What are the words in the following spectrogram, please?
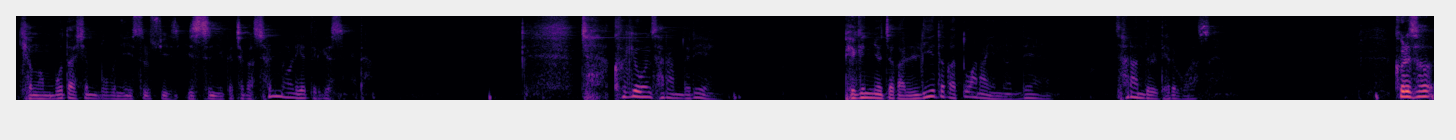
경험 못 하신 부분이 있을 수 있, 으니까 제가 설명을 해드리겠습니다. 자 거기 온 사람들이 백인 여자가 리더가 또 하나 있는데 사람들을 데리고 왔어요. 그래서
